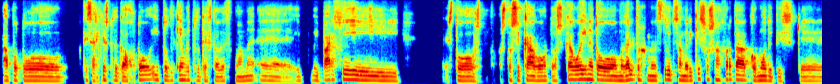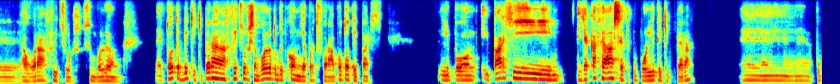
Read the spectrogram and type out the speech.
από το, τις αρχές του 18 ή το Δεκέμβριο του 17, δεν θυμάμαι, ε, υπάρχει στο, στο Σικάγο. Το Σικάγο είναι το μεγαλύτερο χρηματιστήριο της Αμερικής όσον αφορά τα commodities και αγορά features συμβολέων. Ε, τότε μπήκε εκεί πέρα feature συμβόλαιο του bitcoin για πρώτη φορά. Από τότε υπάρχει. Λοιπόν, υπάρχει για κάθε asset που πωλείται εκεί πέρα, ε, που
